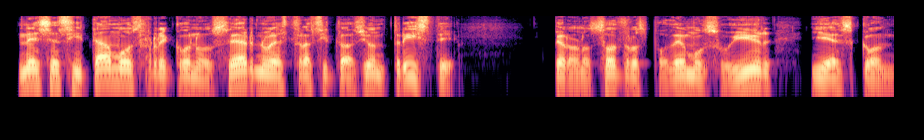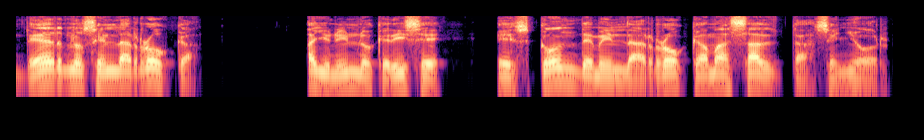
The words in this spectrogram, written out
Necesitamos reconocer nuestra situación triste pero nosotros podemos huir y escondernos en la roca. Hay un himno que dice, Escóndeme en la roca más alta, Señor.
